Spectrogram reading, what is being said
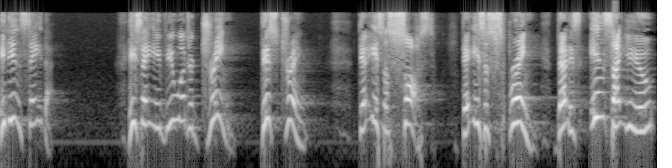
He didn't say that. He said, if you were to drink this drink, there is a source, there is a spring that is inside you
